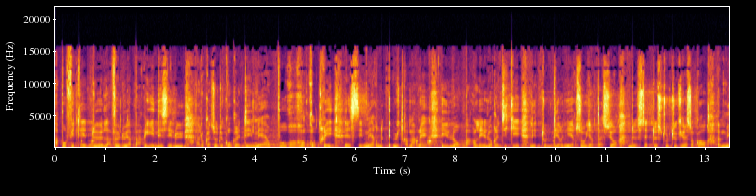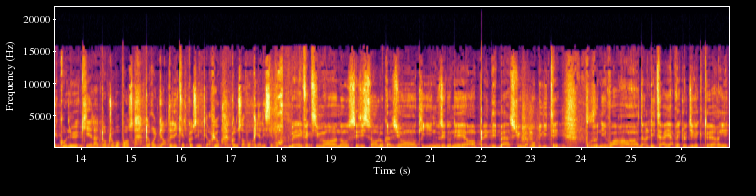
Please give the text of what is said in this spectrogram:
a profité de la venue à Paris des élus à l'occasion du congrès des maires pour rencontrer ces maires ultramarins et leur parler, leur indiquer les toutes dernières orientations de cette structure qui reste encore méconnue, qui est la DOM. Je vous propose de regarder les quelques interviews que nous avons réalisées. Ben, effectivement, nous saisissons l'occasion qui nous est donnée en plein débat sur la mobilité pour venir voir dans le détail avec le directeur et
